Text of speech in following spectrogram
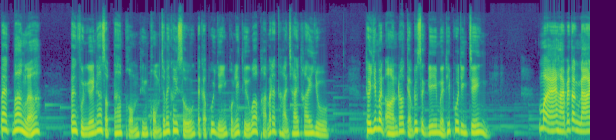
แป๊กบ้างเหรอ แป้งฝุ่นเงยหน้าสบตาผมถึงผมจะไม่ค่อยสูง แต่กับผู้หญิงผมยังถือว่าผ่านมาตรฐานชายไทยอยู่ เธอยิ้มอ่อนๆรอกับรู้สึกดีเหมือนที่พูดจริง ๆ แหมหายไปตั้งนาน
